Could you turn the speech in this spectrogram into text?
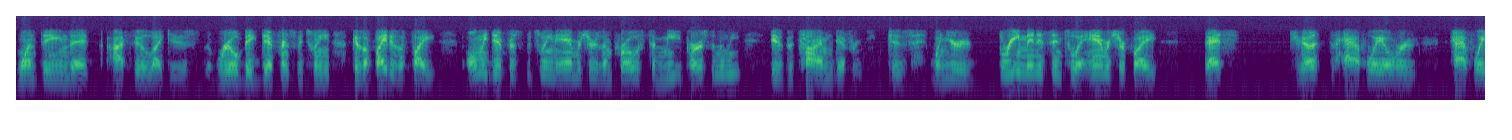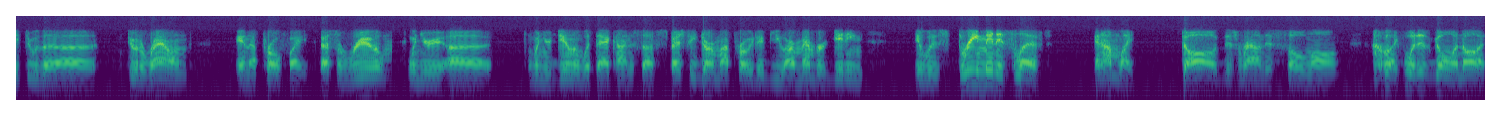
one thing that I feel like is the real big difference between because a fight is a fight. The only difference between amateurs and pros to me personally is the time difference. Because when you're three minutes into an amateur fight, that's just halfway over, halfway through the uh, through the round in a pro fight. That's a real when you're uh, when you're dealing with that kind of stuff, especially during my pro debut. I remember getting it was three minutes left, and I'm like, dog, this round is so long. like, what is going on?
